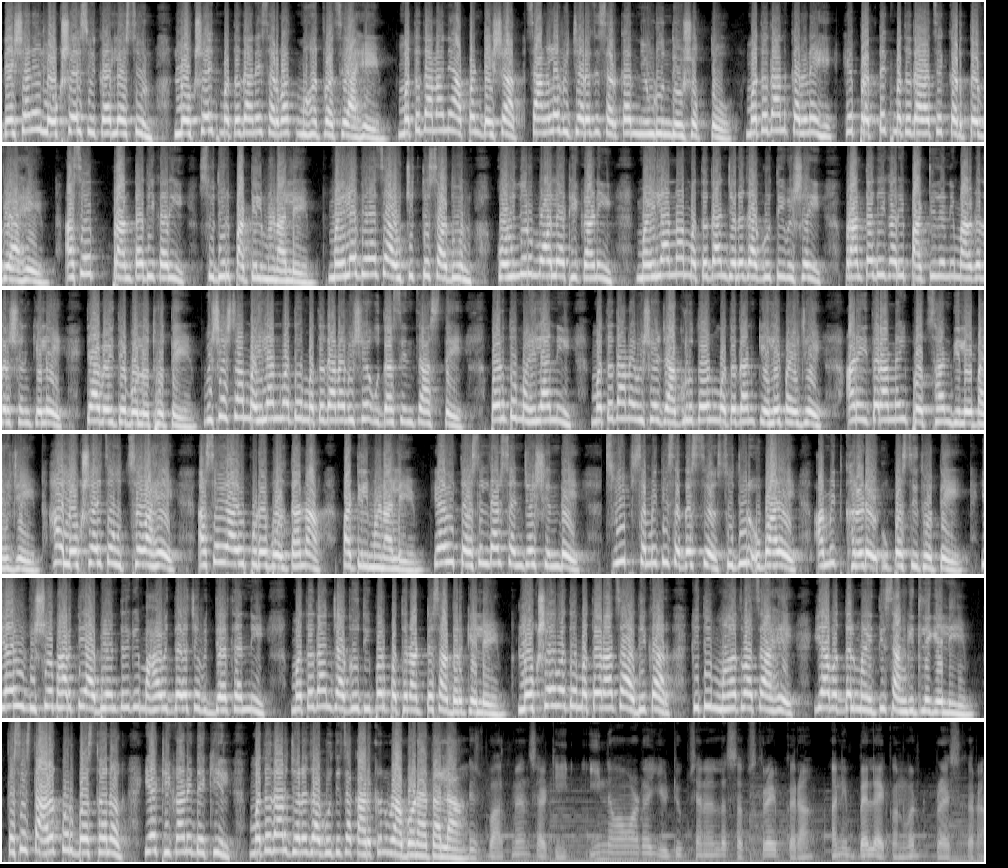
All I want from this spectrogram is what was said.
देशाने लोकशाही स्वीकारली असून लोकशाहीत मतदान हे सर्वात महत्त्वाचे आहे. मतदानाने आपण देशात चांगल्या विचाराचे सरकार निवडून देऊ शकतो. मतदान करणे हे प्रत्येक मतदाराचे कर्तव्य आहे असे प्रांताधिकारी सुधीर पाटील म्हणाले. महिला दिनाचे औचित्य साधून कोहिनूर मॉल या ठिकाणी महिलांना मतदान जनजागृती विषयी प्रांताधिकारी पाटील यांनी मार्गदर्शन केले त्यावेळी ते बोलत होते. विशेषतः महिलांमध्ये मतदानाविषयी उदासीनता असते परंतु महिलांनी मतदानाविषयी जागृत होऊन मतदान केले पाहिजे आणि इतरांनाही प्रोत्साहन दिले पाहिजे. हा लोकशाहीचा उत्सव आहे असं यावेळी पुढे बोलताना पाटील म्हणाले. यावेळी तहसीलदार संजय शिंदे स्वीप समिती सदस्य सुधीर उबाळे अमित खरडे उपस्थित होते. यावेळी विश्वभारती अभियांत्रिकी महाविद्यालयाच्या विद्यार्थ्यांनी मतदान जागृतीपर पथनाट्य सादर केले. लोकशाहीमध्ये मतदानाचा अधिकार किती महत्त्वाचा आहे याबद्दल माहिती सांगितली गेली. तसेच तारकपूर बस स्थानक या ठिकाणी देखील मतदार जनजागृतीचा कार्यक्रम राबवण्यात आला. बातम्यांसाठी ई नवा मराठा यूट्यूब चॅनलला सबस्क्राईब करा आणि बेल आयकॉनवर प्रेस करा.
